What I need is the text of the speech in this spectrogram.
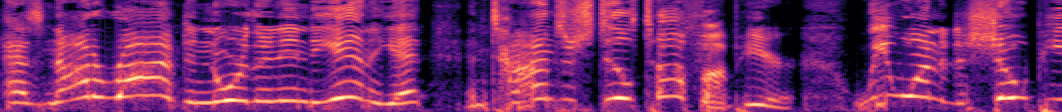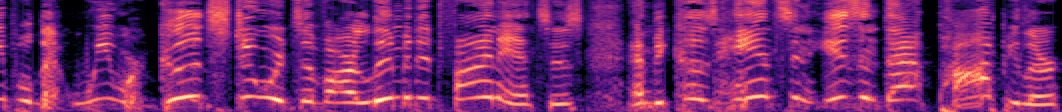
has not arrived in northern Indiana yet, and times are still tough up here. We wanted to show people that we were good stewards of our limited finances, and because Hanson isn't that popular,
